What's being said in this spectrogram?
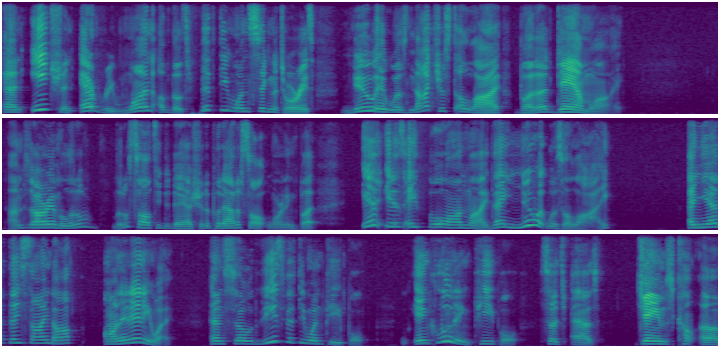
And each and every one of those 51 signatories knew it was not just a lie, but a damn lie. I'm sorry, I'm a little little salty today. I should have put out a salt warning, but it is a full on lie. They knew it was a lie, and yet they signed off on it anyway. And so these 51 people, including people such as James, uh,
